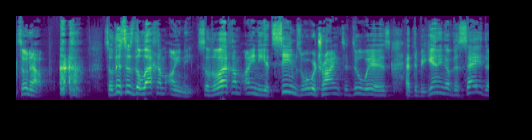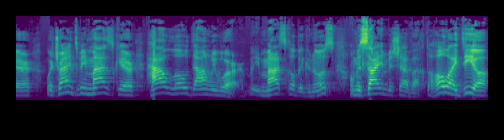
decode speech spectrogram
so now. So this is the lechem oini. So the lechem oini, it seems what we're trying to do is, at the beginning of the Seder, we're trying to be mazkir how low down we were. Maschel begnus, or b'shevach. The whole idea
